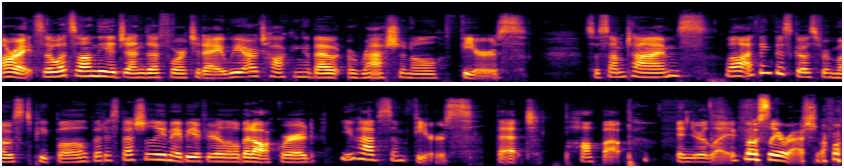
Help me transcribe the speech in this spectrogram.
All right, so what's on the agenda for today? We are talking about irrational fears. So sometimes, well, I think this goes for most people, but especially maybe if you're a little bit awkward, you have some fears that pop up in your life. mostly irrational.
